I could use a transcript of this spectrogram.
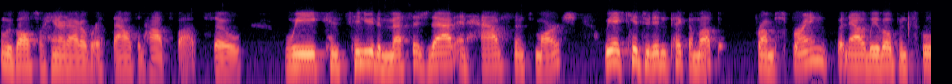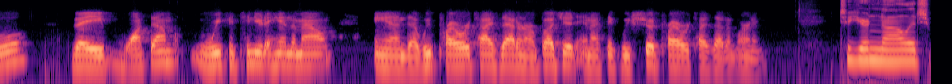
And we've also handed out over 1,000 hotspots. So we continue to message that and have since March. We had kids who didn't pick them up from spring, but now that we've opened school, they want them. We continue to hand them out and uh, we prioritize that in our budget and i think we should prioritize that in learning. To your knowledge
